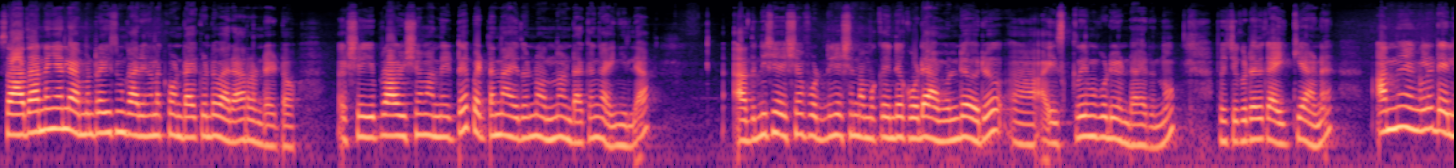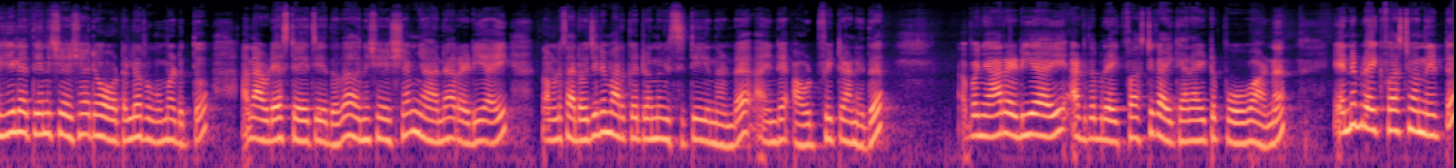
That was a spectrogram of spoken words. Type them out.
സാധാരണ ഞാൻ ലെമൺ റൈസും കാര്യങ്ങളൊക്കെ ഉണ്ടാക്കിക്കൊണ്ട് വരാറുണ്ട് കേട്ടോ. പക്ഷേ ഈ പ്രാവശ്യം വന്നിട്ട് പെട്ടെന്നായതുകൊണ്ട് ഒന്നും ഉണ്ടാക്കാൻ കഴിഞ്ഞില്ല. അതിനുശേഷം ഫുഡിന് ശേഷം നമുക്ക് ഇതിന്റെ കൂടെ അമുലിന്റെ ഒരു ഐസ്ക്രീം കൂടി ഉണ്ടായിരുന്നു. അപ്പോൾ ഉച്ചക്കൂട്ടി അത് കഴിക്കുകയാണ്. അന്ന് ഞങ്ങൾ ഡൽഹിയിലെത്തിയതിന് ശേഷം ഒരു ഹോട്ടലിൽ റൂം എടുത്തു. അന്ന് അവിടെ സ്റ്റേ ചെയ്തത്. അതിനുശേഷം ഞാൻ റെഡിയായി. നമ്മൾ സരോജിനി മാർക്കറ്റ് ഒന്ന് വിസിറ്റ് ചെയ്യുന്നുണ്ട്. അതിന്റെ ഔട്ട്ഫിറ്റാണിത്. അപ്പോൾ ഞാൻ റെഡിയായി. അടുത്ത ബ്രേക്ക്ഫാസ്റ്റ് കഴിക്കാനായിട്ട് പോവാണ്. എന്റെ ബ്രേക്ക്ഫാസ്റ്റ് വന്നിട്ട്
